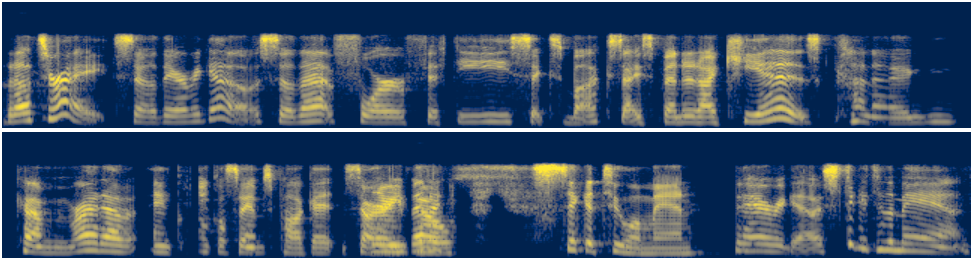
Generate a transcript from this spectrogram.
That's right. So there we go. So that for 56 bucks I spent at IKEA is kind of come right out of Uncle Sam's pocket. Sorry. There you go. Stick it to him, man. There we go. Stick it to the man.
